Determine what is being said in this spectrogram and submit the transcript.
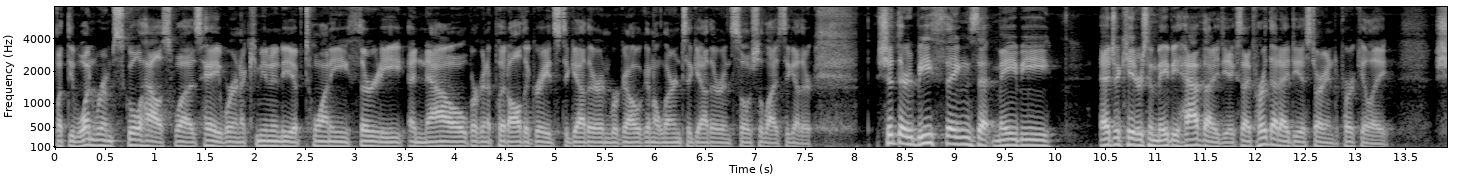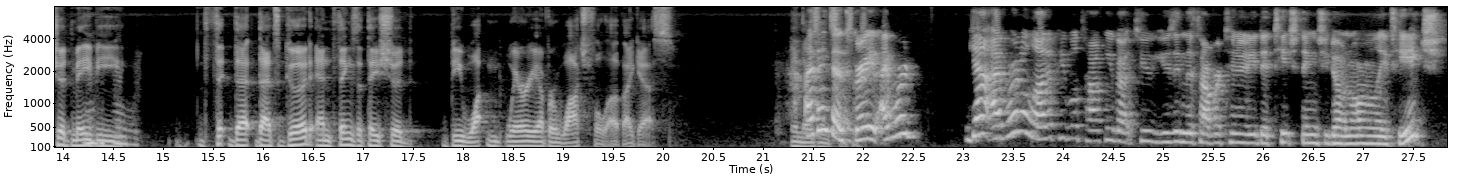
but the one room schoolhouse was hey we're in a community of 20 30 and now we're going to put all the grades together and we're all going to learn together and socialize together should there be things that maybe educators who maybe have that idea, because I've heard that idea starting to percolate, should maybe mm-hmm. th- that that's good and things that they should be wa- wary of or watchful of, I guess. I think instances. that's great. I've heard, yeah, I've heard a lot of people talking about too using this opportunity to teach things you don't normally teach.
